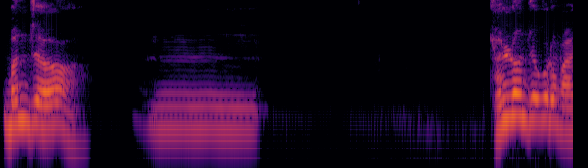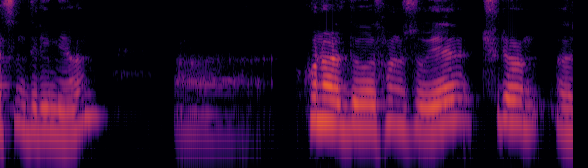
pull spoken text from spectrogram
먼저 음, 결론적으로 말씀드리면 어, 호날두 선수의 출연 어,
